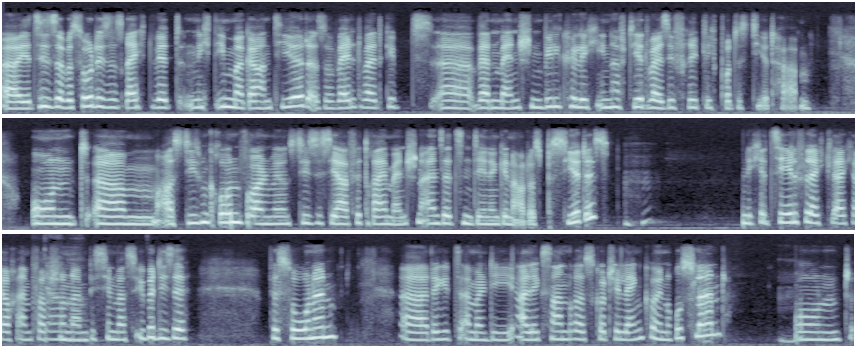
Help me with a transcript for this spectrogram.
Äh, jetzt ist es aber so, dieses Recht wird nicht immer garantiert. Also weltweit gibt's, äh, werden Menschen willkürlich inhaftiert, weil sie friedlich protestiert haben. Und ähm, aus diesem Grund wollen wir uns dieses Jahr für drei Menschen einsetzen, denen genau das passiert ist. Mhm. Und ich erzähle vielleicht gleich auch einfach Gerne. schon ein bisschen was über diese Personen. Äh, da gibt es einmal die Alexandra Skoczylenko in Russland. Und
